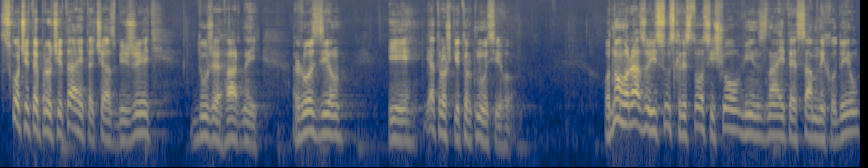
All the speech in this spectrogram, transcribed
Схочете, прочитайте, час біжить, дуже гарний розділ, і я трошки торкнусь його. Одного разу Ісус Христос ішов, Він, знаєте, сам не ходив,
